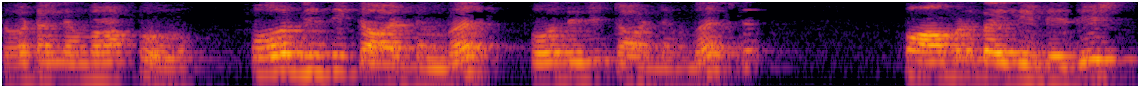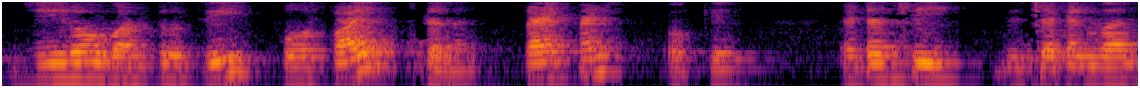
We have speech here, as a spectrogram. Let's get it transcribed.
total number of 4 digit odd numbers, 4 digit odd numbers formed by the digits 0, 1, 2, 3, 4, 5, 7. Right friends? Okay. Let us see the second one.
